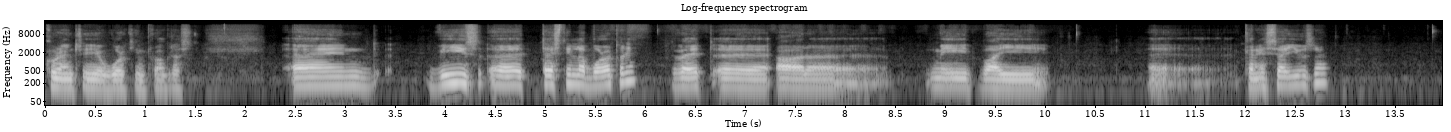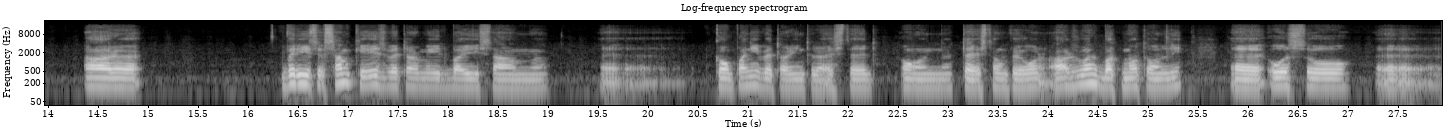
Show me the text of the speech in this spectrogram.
currently a work in progress. And these uh, testing laboratory that uh, are uh, made by uh, user are there is some case that are made by some company that are interested on test on their own hardware, but not only. Uh, also, uh,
